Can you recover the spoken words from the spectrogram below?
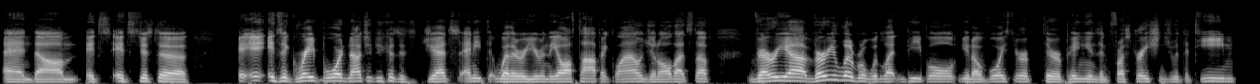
and um, it's it's just a it, it's a great board, not just because it's Jets. Any whether you're in the off-topic lounge and all that stuff, very uh very liberal with letting people you know voice their their opinions and frustrations with the team.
